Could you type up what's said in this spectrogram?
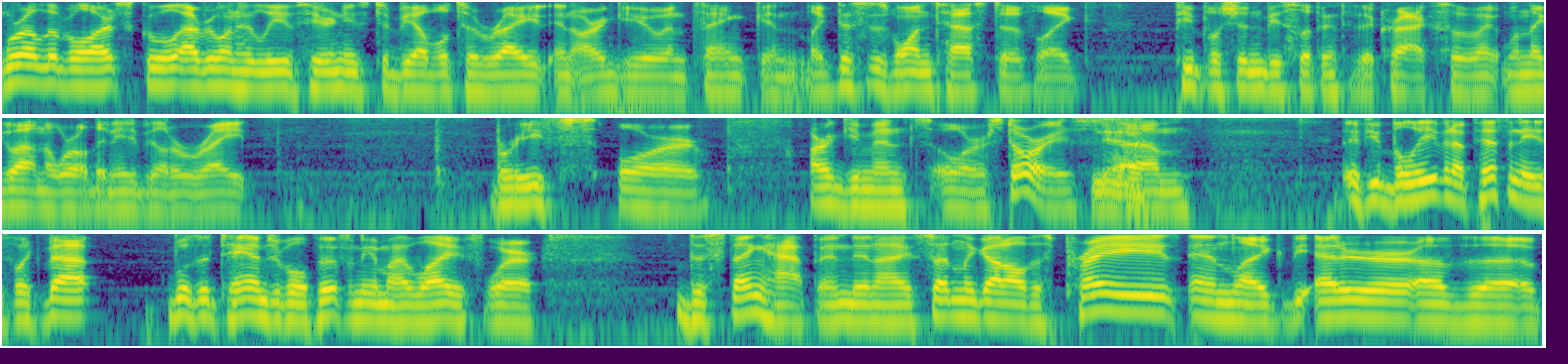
We're a liberal arts school. Everyone who leaves here needs to be able to write and argue and think. And, like, this is one test of, like, people shouldn't be slipping through the cracks. So when they go out in the world, they need to be able to write briefs or arguments or stories. Yeah. Um, if you believe in epiphanies, like that was a tangible epiphany in my life where this thing happened and I suddenly got all this praise and like the editor of the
